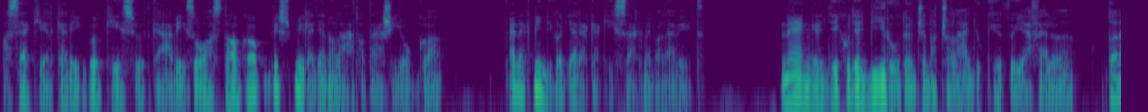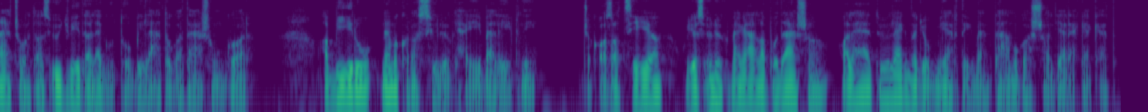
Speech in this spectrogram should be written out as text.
a szekérkerékből készült kávézóasztalka, és mi legyen a láthatási joggal. Ennek mindig a gyerekek isszák meg a levét. Ne engedjék, hogy egy bíró döntsön a családjuk jövője felől tanácsolta az ügyvéd a legutóbbi látogatásunkkor. A bíró nem akar a szülők helyébe lépni, csak az a célja, hogy az önök megállapodása a lehető legnagyobb mértékben támogassa a gyerekeket.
